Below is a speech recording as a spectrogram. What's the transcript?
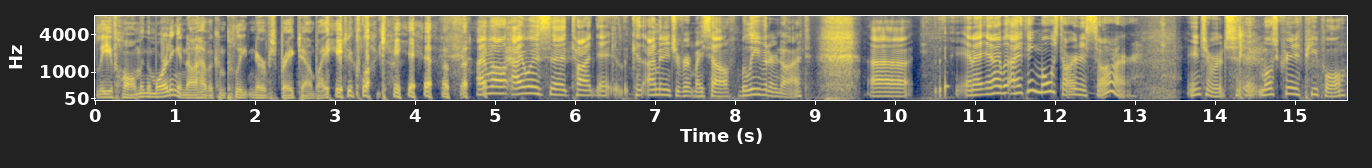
leave home in the morning and not have a complete nervous breakdown by 8 o'clock a.m. All, I was uh, taught because I'm an introvert myself, believe it or not, uh, and I and I, I think most artists are introverts. Uh, Most creative people.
